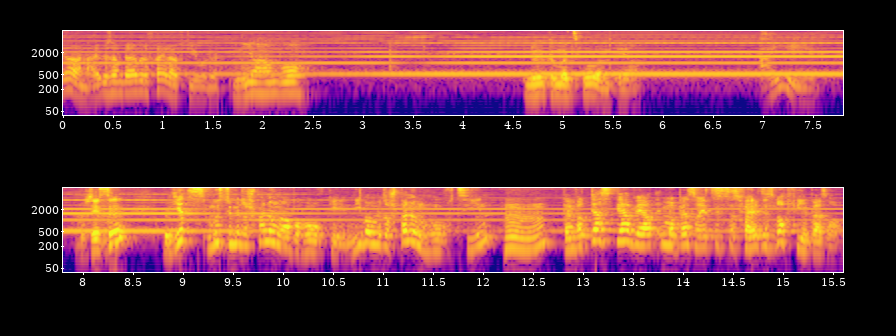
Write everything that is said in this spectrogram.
Ja, ein halbes Ampere bei der Freilaufdiode. und hier haben wir 0,2 Ampere. Ei. Verstehst du? Und jetzt musst du mit der Spannung aber hochgehen. Lieber mit der Spannung hochziehen. Dann wird das der Wert immer besser. Jetzt ist das Verhältnis noch viel besser.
